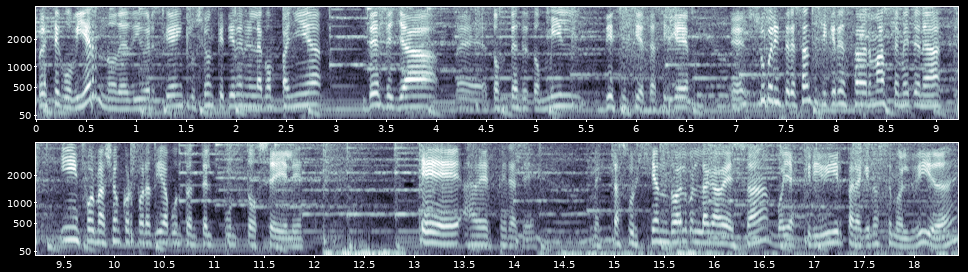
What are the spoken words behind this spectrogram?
por este gobierno de diversidad e inclusión que tienen en la compañía desde ya, eh, desde 2017. Así que eh, súper interesante. Si quieren saber más, se meten a informacioncorporativa.entel.cl. Eh, a ver, espérate. Me está surgiendo algo en la cabeza. Voy a escribir para que no se me olvide.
